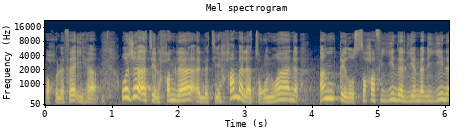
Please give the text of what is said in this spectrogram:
وحلفائها. وجاءت الحملة التي حملت عنوان أنقذ الصحفيين اليمنيين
